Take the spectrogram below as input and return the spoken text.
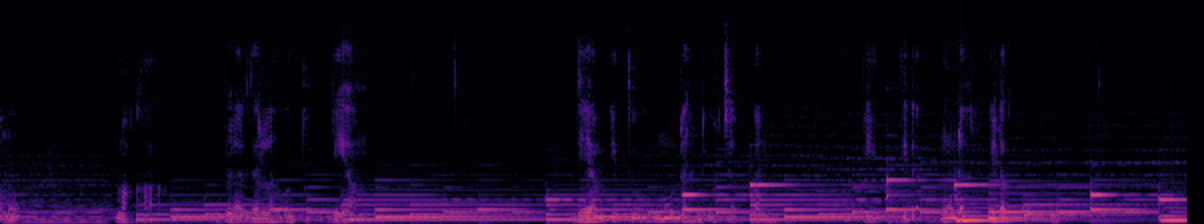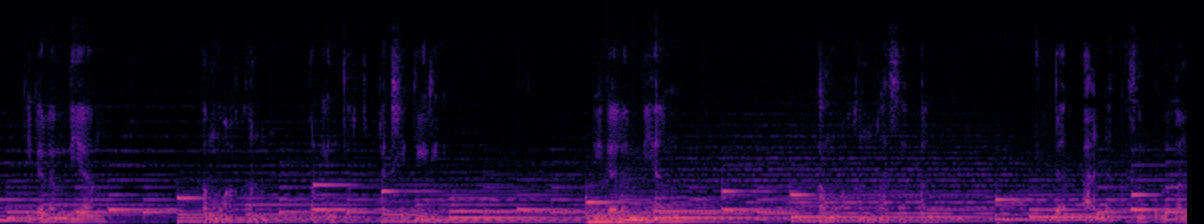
tuamu, maka belajarlah untuk diam. Diam itu mudah diucapkan, tapi tidak mudah dilakukan. Di dalam diam, kamu akan berintrospeksi diri. Di dalam diam, kamu akan merasakan tidak ada kesempurnaan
